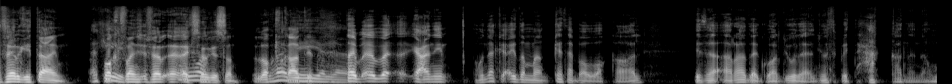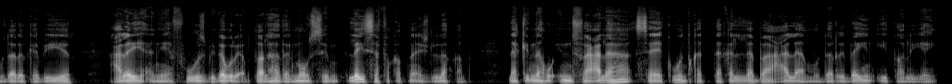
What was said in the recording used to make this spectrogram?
Fergie time وقت أيوة. فيرجسون الوقت قاتل طيب يعني هناك أيضا من كتب وقال إذا أراد جوارديولا أن يثبت حقا أنه مدرب كبير عليه أن يفوز بدوري أبطال هذا الموسم ليس فقط من أجل اللقب لكنه إن فعلها سيكون قد تغلب على مدربين إيطاليين.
